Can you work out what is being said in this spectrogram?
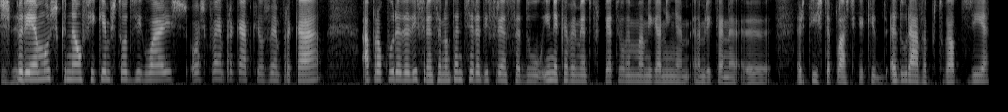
Esperemos que não fiquemos todos iguais aos que vêm para cá, porque eles vêm para cá à procura da diferença. Não tem de ser a diferença do inacabamento perpétuo. Eu lembro uma amiga minha am- americana, eh, artista plástica, que adorava Portugal, dizia:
